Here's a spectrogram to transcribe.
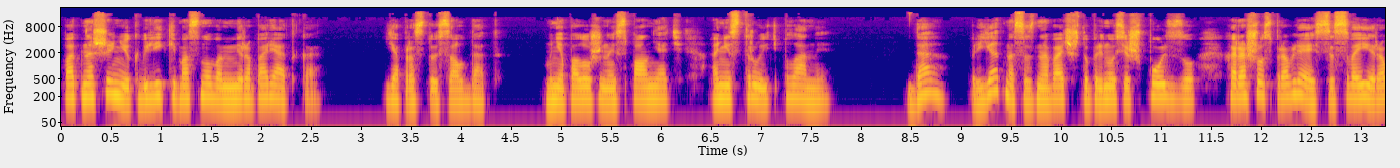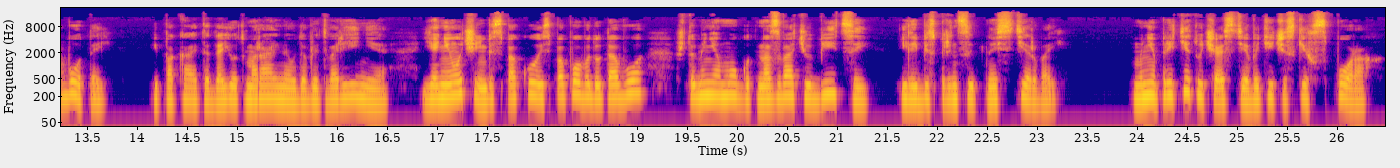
по отношению к великим основам миропорядка. Я простой солдат. Мне положено исполнять, а не строить планы. Да, приятно сознавать, что приносишь пользу, хорошо справляясь со своей работой. И пока это дает моральное удовлетворение, я не очень беспокоюсь по поводу того, что меня могут назвать убийцей или беспринципной стервой. Мне претит участие в этических спорах.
